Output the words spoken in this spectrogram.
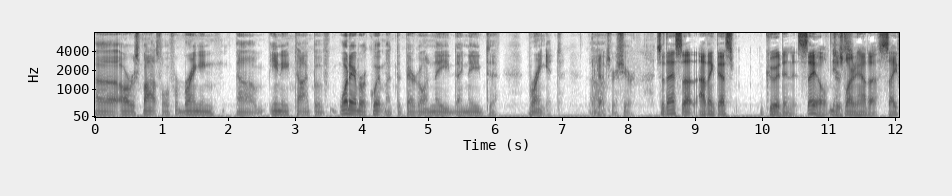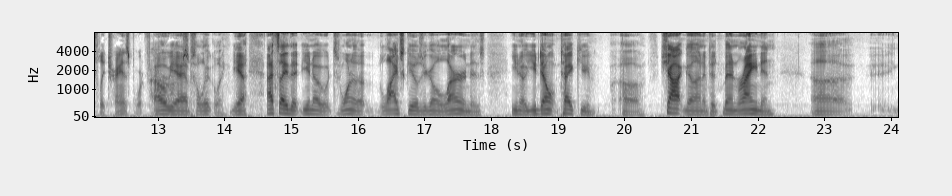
uh, are responsible for bringing um, any type of whatever equipment that they're going to need. They need to bring it. Uh, gotcha. for sure. So that's uh, I think that's good in itself. Yes. Just learning how to safely transport firearms. Oh yeah, absolutely. Yeah, I'd say that you know it's one of the life skills you're going to learn is you know you don't take your uh, shotgun if it's been raining, uh,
